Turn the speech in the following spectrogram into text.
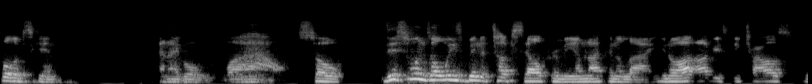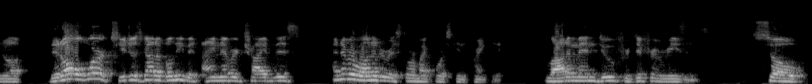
full of skin, and I go, "Wow." So this one's always been a tough sell for me. I'm not gonna lie. You know, obviously Charles, you know, it all works. You just gotta believe it. I never tried this. I never wanted to restore my foreskin, frankly. A lot of men do for different reasons. So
